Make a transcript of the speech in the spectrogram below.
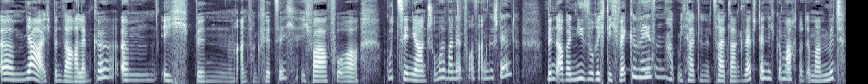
Ähm, ja, ich bin Sarah Lemke. Ähm, ich bin Anfang 40. Ich war vor gut zehn Jahren schon mal bei Netfonds angestellt, bin aber nie so richtig weg gewesen, habe mich halt eine Zeit lang selbstständig gemacht und immer mit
